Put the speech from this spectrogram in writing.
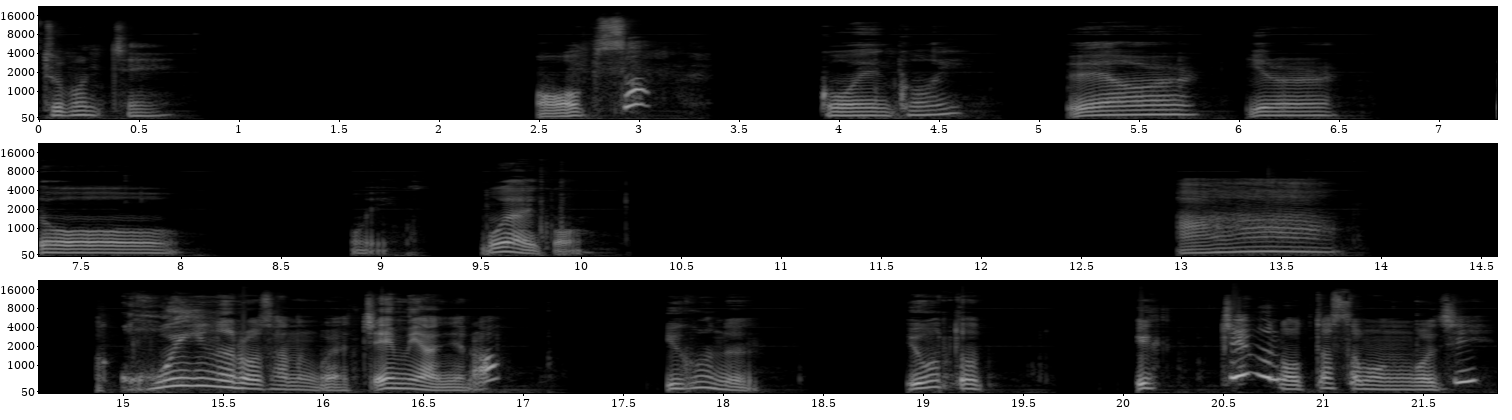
두 번째. 없어? Going, going? Where your no 뭐야 이거? 아, 아, 코인으로 사는 거야. 잼이 아니라? 이거는 이것도 이 잼은 어디다 써먹는 거지?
